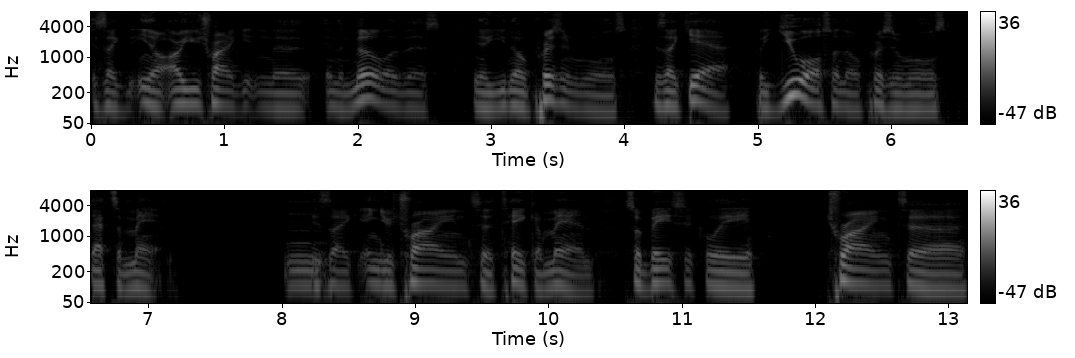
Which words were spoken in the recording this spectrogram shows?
it's like you know, are you trying to get in the in the middle of this? You know, you know prison rules. He's like, yeah, but you also know prison rules. That's a man. He's like, and you're trying to take a man. So basically, trying to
